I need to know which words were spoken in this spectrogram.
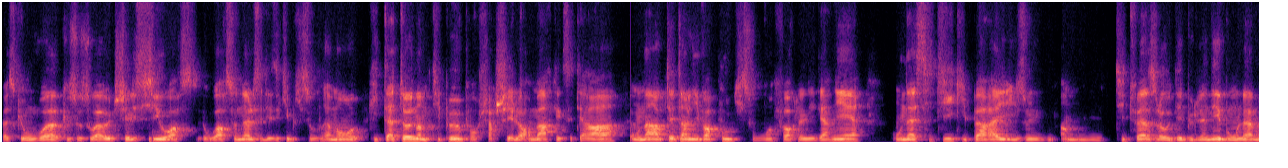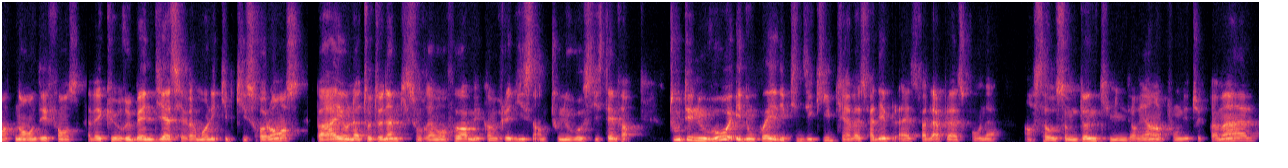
Parce qu'on voit que ce soit Chelsea ou, Arsenal, c'est des équipes qui sont vraiment euh, qui tâtonnent un petit peu pour chercher leur marque, etc. On a peut-être un Liverpool qui sont moins forts que l'année dernière. On a City qui, pareil, ils ont une petite phase là au début de l'année. Bon, là, maintenant en défense, avec Ruben Diaz, c'est vraiment l'équipe qui se relance. Pareil, on a Tottenham qui sont vraiment forts, mais comme je l'ai dit, c'est un tout nouveau système. Enfin, tout est nouveau. Et donc, ouais, il y a des petites équipes qui arrivent à se faire, de la place. On a un Southampton qui, mine de rien, font des trucs pas mal.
